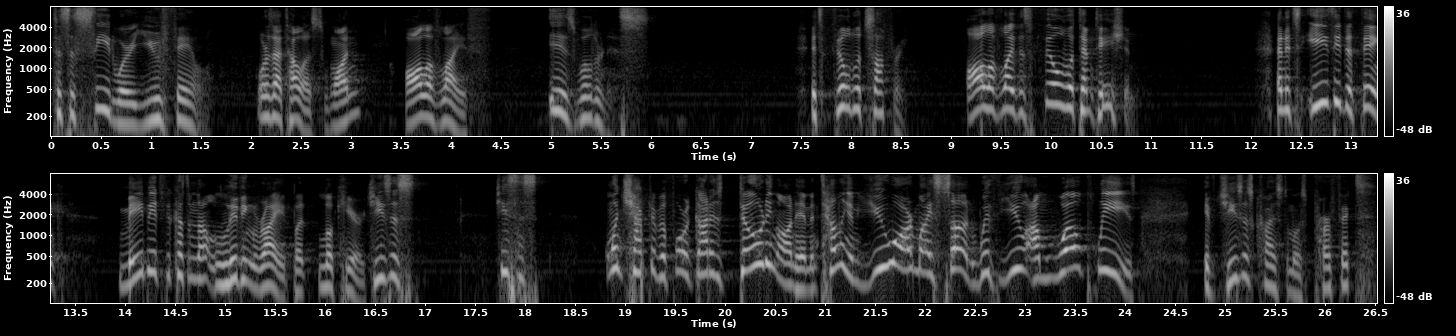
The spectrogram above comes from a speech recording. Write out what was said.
to succeed where you fail. What does that tell us? One, all of life is wilderness, it's filled with suffering. All of life is filled with temptation. And it's easy to think, maybe it's because I'm not living right, but look here. Jesus, Jesus one chapter before, God is doting on him and telling him, You are my son. With you, I'm well pleased. If Jesus Christ, the most perfect,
